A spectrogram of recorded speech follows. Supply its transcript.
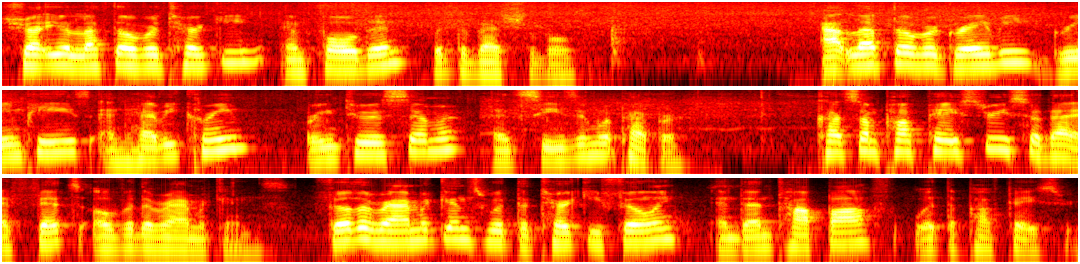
Shred your leftover turkey and fold in with the vegetables. Add leftover gravy, green peas, and heavy cream, bring to a simmer, and season with pepper. Cut some puff pastry so that it fits over the ramekins. Fill the ramekins with the turkey filling and then top off with the puff pastry.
